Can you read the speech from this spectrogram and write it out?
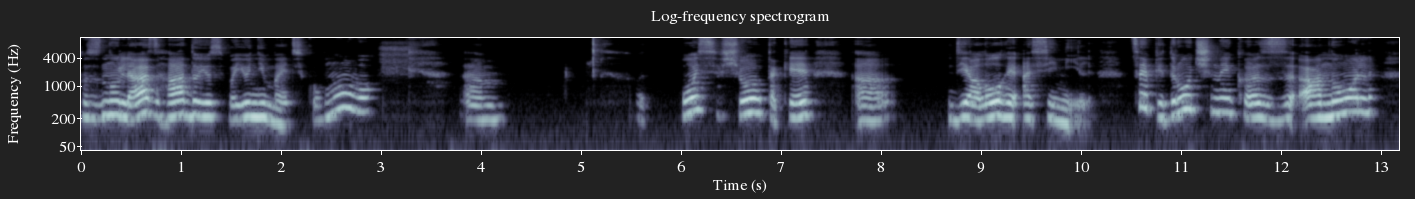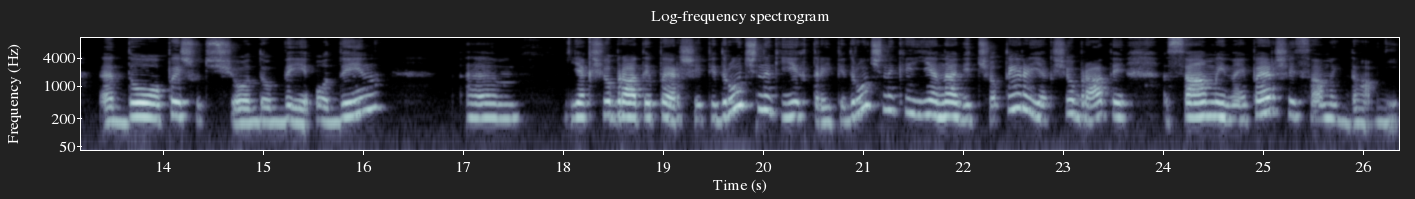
з нуля, згадую свою німецьку мову. Ось що таке діалоги Асіміль. Це підручник з А0 до пишуть, що до Б1. Якщо брати перший підручник, їх три підручники є, навіть чотири, якщо брати самий найперший, самий давній.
